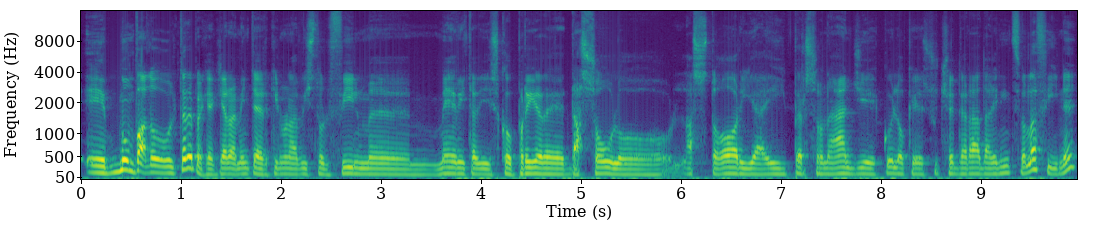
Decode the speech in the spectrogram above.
e non vado oltre perché chiaramente per chi non ha visto il film eh, merita di scoprire da solo la storia, i personaggi e quello che succederà dall'inizio alla fine.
